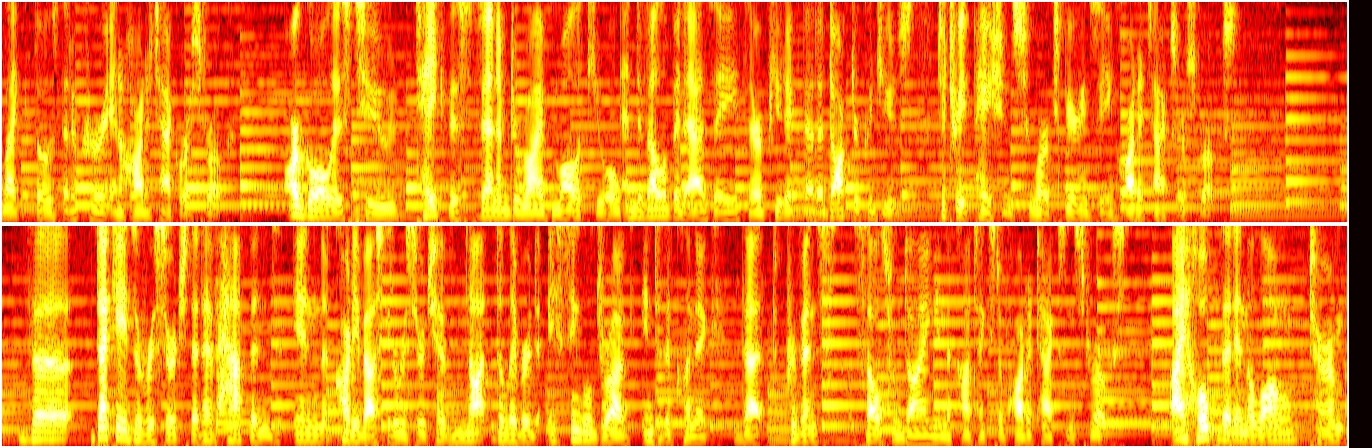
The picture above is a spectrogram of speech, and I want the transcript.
like those that occur in a heart attack or a stroke. Our goal is to take this venom-derived molecule and develop it as a therapeutic that a doctor could use to treat patients who are experiencing heart attacks or strokes. The decades of research that have happened in cardiovascular research have not delivered a single drug into the clinic that prevents cells from dying in the context of heart attacks and strokes. I hope that in the long term,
